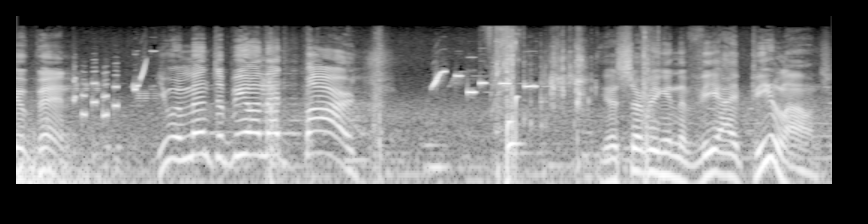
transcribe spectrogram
You been? You were meant to be on that barge. You're serving in the VIP lounge.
